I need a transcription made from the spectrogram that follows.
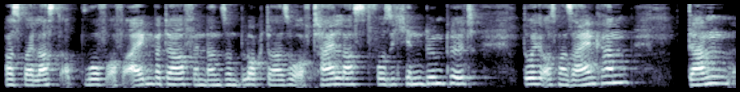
was bei Lastabwurf auf Eigenbedarf, wenn dann so ein Block da so auf Teillast vor sich hin dümpelt, durchaus mal sein kann, dann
